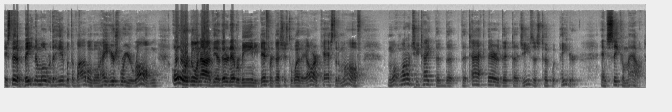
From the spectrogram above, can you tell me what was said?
Instead of beating them over the head with the Bible and going, hey, here's where you're wrong, or going, ah, yeah, they'll never be any different. That's just the way they are, casting them off. Why why don't you take the, the, the tack there that uh, Jesus took with Peter and seek them out?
